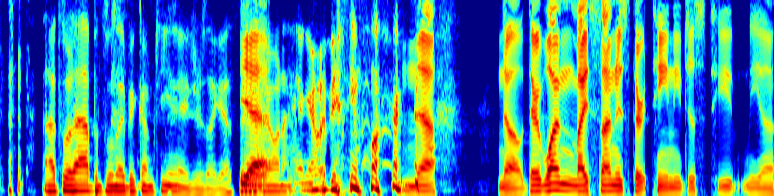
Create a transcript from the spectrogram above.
That's what happens when they become teenagers, I guess. They Yeah. don't want to hang out with you anymore. no, no. There one. My son is 13. He just he yeah uh,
